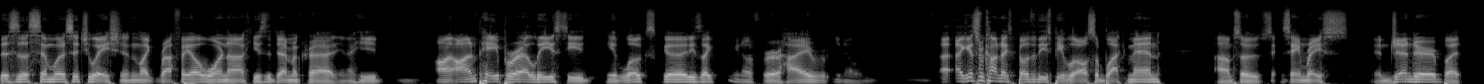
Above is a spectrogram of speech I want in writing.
this is a similar situation. Like Raphael Warnock, he's a Democrat. You know, he on, on paper at least he he looks good. He's like you know for high you know, I guess for context, both of these people are also black men. Um, so same race and gender, but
